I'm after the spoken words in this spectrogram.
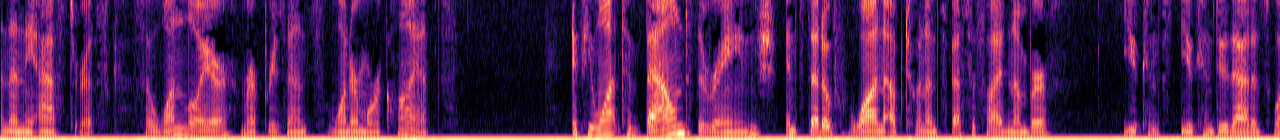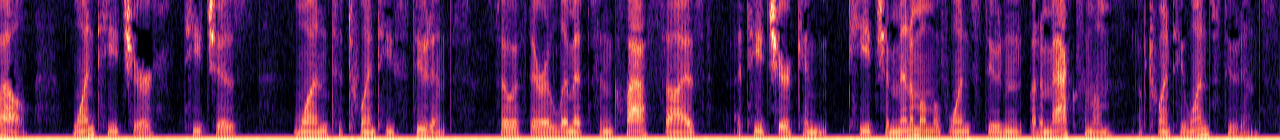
and then the asterisk. So one lawyer represents one or more clients. If you want to bound the range instead of 1 up to an unspecified number, you can you can do that as well. One teacher teaches 1 to 20 students. So if there are limits in class size, a teacher can teach a minimum of one student but a maximum of 21 students.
